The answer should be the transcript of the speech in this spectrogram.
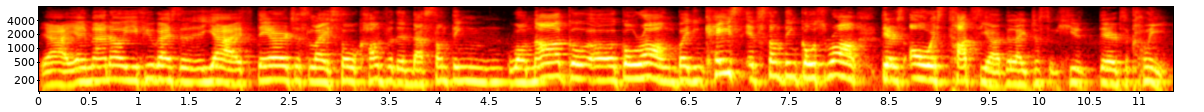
yeah, yeah, man. No, if you guys, yeah, if they're just like so confident that something will not go uh, go wrong, but in case if something goes wrong, there's always Tatsuya. They're like just here there to clean.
